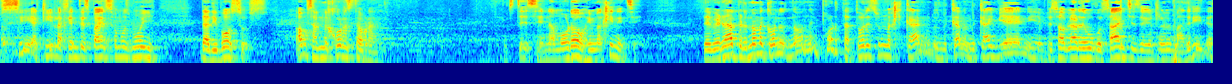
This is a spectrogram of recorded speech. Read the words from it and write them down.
Sí, aquí la gente de España somos muy dadivosos. Vamos al mejor restaurante. Usted se enamoró, imagínense. De verdad, pero no me conoces. No, no importa, tú eres un mexicano, los mexicanos me caen bien. Y empezó a hablar de Hugo Sánchez, de Real Madrid, ya.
